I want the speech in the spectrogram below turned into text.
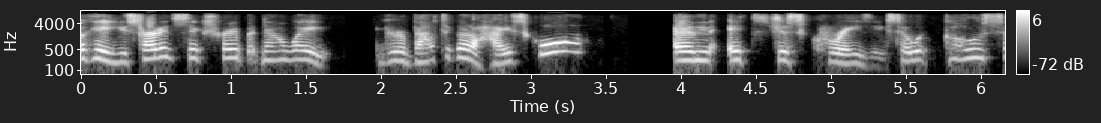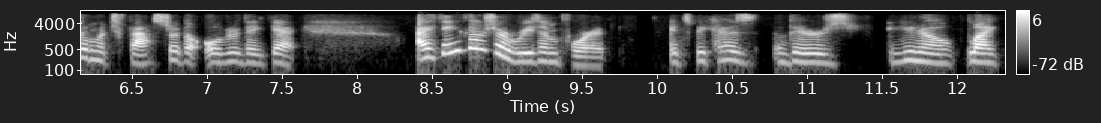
okay, you started sixth grade, but now wait, you're about to go to high school? and it's just crazy. So it goes so much faster the older they get. I think there's a reason for it. It's because there's, you know, like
